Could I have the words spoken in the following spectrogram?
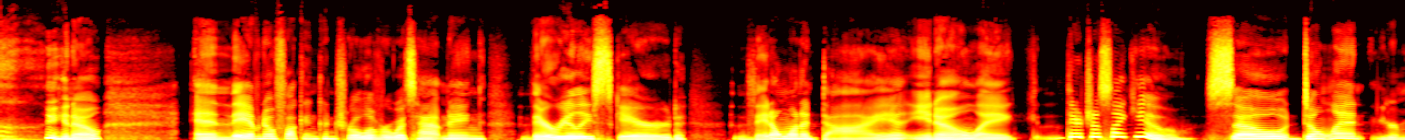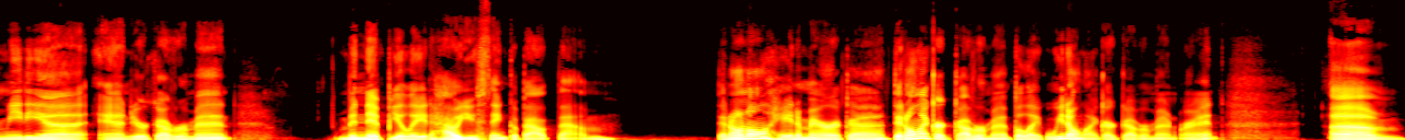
you know? And they have no fucking control over what's happening. They're really scared. They don't want to die, you know? Like, they're just like you. So don't let your media and your government manipulate how you think about them. They don't all hate America. They don't like our government, but like we don't like our government, right? Um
